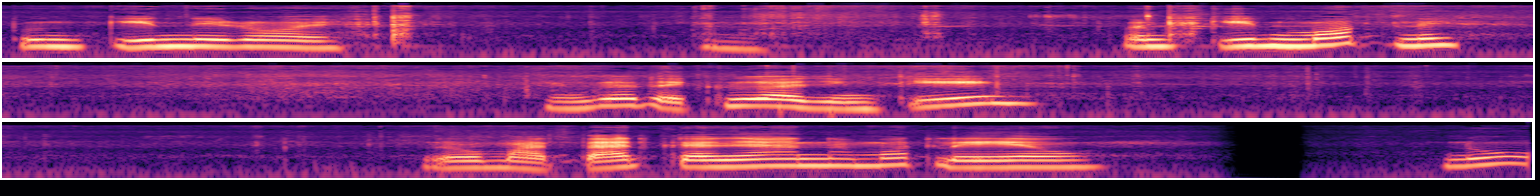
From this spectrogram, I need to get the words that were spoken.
เพิ่งกินนี่รอยมันกินมดนี่อย่างเลือดแต่เครือจริงๆ เรามาตัดกันยันทั้งหมดแล้วนู่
